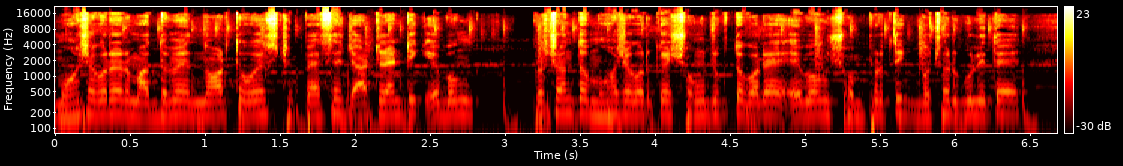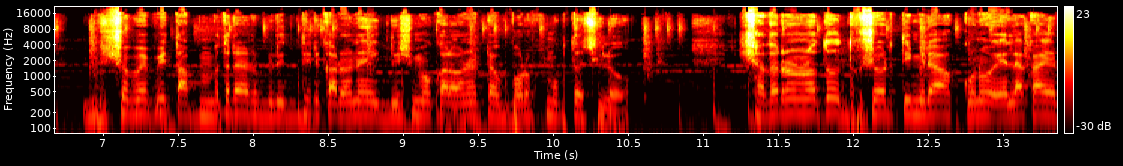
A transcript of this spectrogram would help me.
মহাসাগরের মাধ্যমে নর্থ ওয়েস্ট প্যাসেজ আটলান্টিক এবং প্রশান্ত মহাসাগরকে সংযুক্ত করে এবং সাম্প্রতিক বছরগুলিতে বিশ্বব্যাপী তাপমাত্রার বৃদ্ধির কারণে গ্রীষ্মকাল অনেকটা বরফমুক্ত ছিল। সাধারণত ধূসর তিমিরা কোনো এলাকায়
